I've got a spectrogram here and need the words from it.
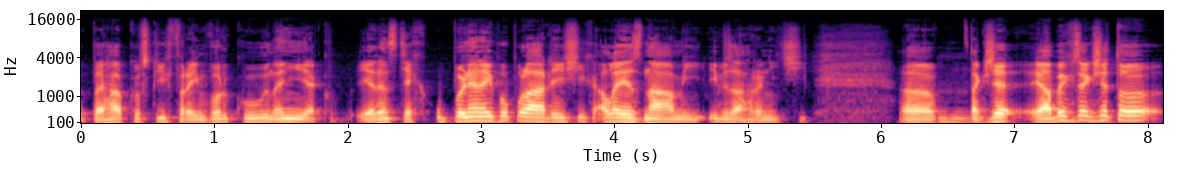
php eh, frameworků, není jako jeden z těch úplně nejpopulárnějších, ale je známý i v zahraničí. Mm-hmm. Takže já bych řekl, že to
